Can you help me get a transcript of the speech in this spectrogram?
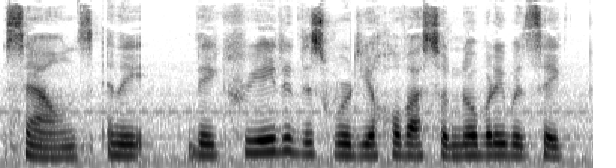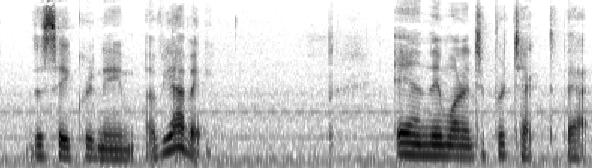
sounds and they they created this word Yehovah so nobody would say the sacred name of Yahweh and they wanted to protect that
